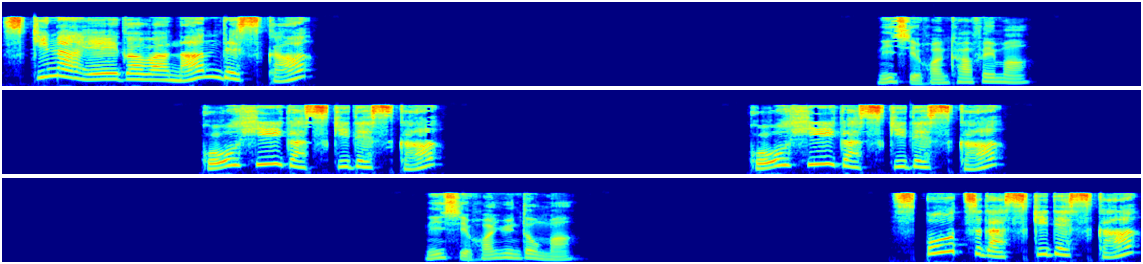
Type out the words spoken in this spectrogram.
好きな映画は何ですか？你喜欢咖啡吗？コーヒーが好きですか？コーヒーが好きですか？你喜欢运动吗？スポーツが好きですか？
